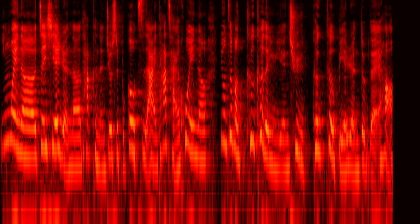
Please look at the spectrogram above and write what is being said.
因为呢，这些人呢，他可能就是不够自爱，他才会呢用这么苛刻的语言去苛刻别人，对不对？哈，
